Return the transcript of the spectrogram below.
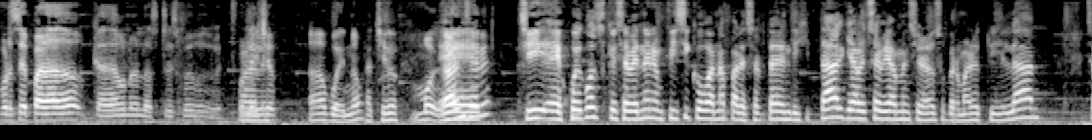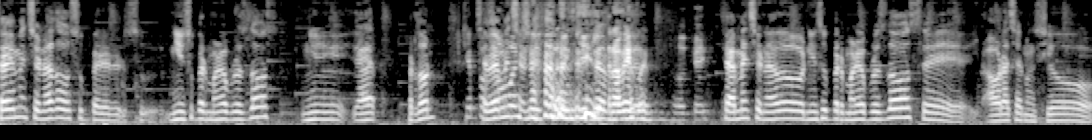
por separado cada uno de los tres juegos, güey. Por el shop. Ah, bueno. Está chido. ¿Ah, en serio? Sí, eh, juegos que se venden en físico van a aparecer también en digital. Ya se había mencionado Super Mario 3D Land. Se había mencionado Super, su- New Super Mario Bros. 2. New- ah, perdón. ¿Qué Se pasó, había mencionado... Tranquilo, otra vez, güey. Ok. Se ha mencionado New Super Mario Bros. 2. eh, ahora se anunció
